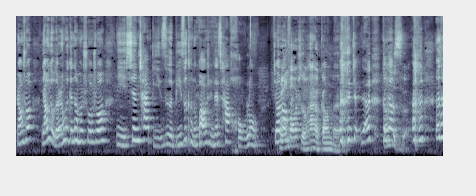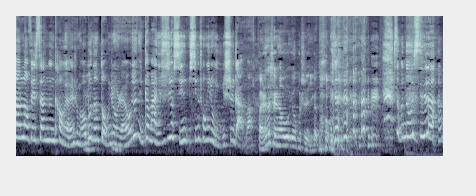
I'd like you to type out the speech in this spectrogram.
然后说，然后有的人会跟他们说说，你先擦鼻子，鼻子可能不好使，你再擦喉咙。就要浪费恐龙包，石头还有肛门，这呃那他肛是死。那他要浪费三根抗原是吗？我不能懂这种人。我觉得你干嘛？你这是要形形成一种仪式感吗？反正他身上又不止一个洞。什么东西啊？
